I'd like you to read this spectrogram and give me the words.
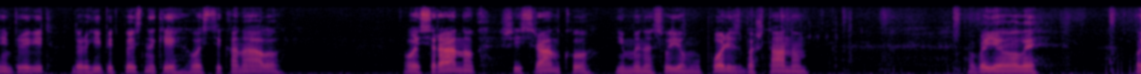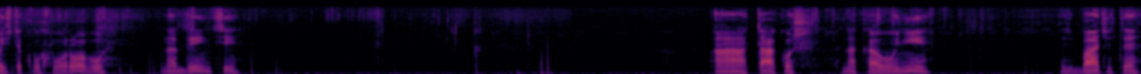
Всім привіт, дорогі підписники, гості каналу. Ось ранок, 6 ранку, і ми на своєму полі з баштаном виявили ось таку хворобу на динці. А також на кавуні. Ось бачите,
